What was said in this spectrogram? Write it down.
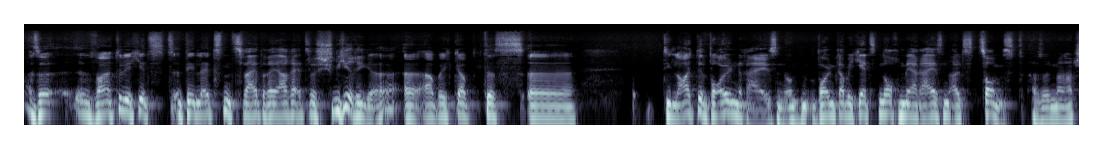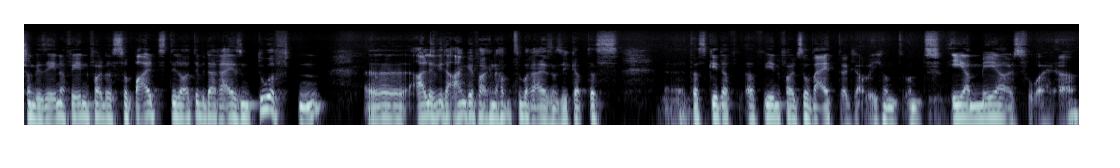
Also es war natürlich jetzt die letzten zwei, drei Jahre etwas schwieriger, äh, aber ich glaube, dass äh, die Leute wollen reisen und wollen, glaube ich, jetzt noch mehr reisen als sonst. Also man hat schon gesehen auf jeden Fall, dass sobald die Leute wieder reisen durften, äh, alle wieder angefangen haben zum Reisen. Also ich glaube, das, äh, das geht auf, auf jeden Fall so weiter, glaube ich, und, und eher mehr als vorher.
